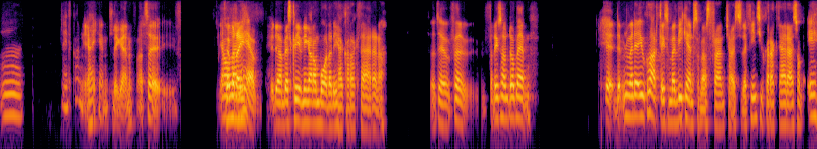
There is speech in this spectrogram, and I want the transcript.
Mm. Inte kan jag egentligen. Alltså, jag håller med dina beskrivningar om båda de här karaktärerna. Att, för, för liksom de är det, det, men det är ju klart liksom med vilken som helst franchise så det finns ju karaktärer som är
